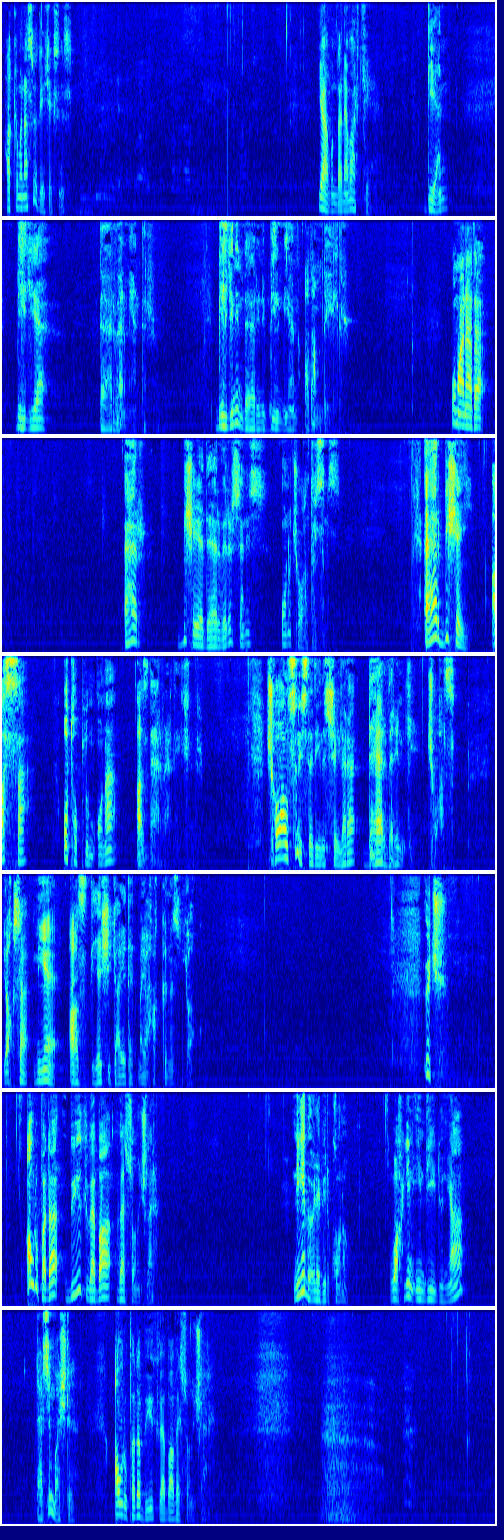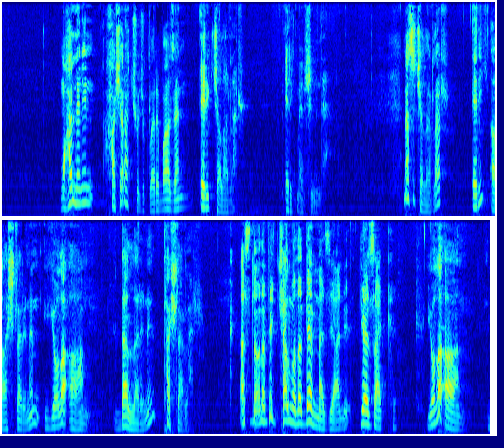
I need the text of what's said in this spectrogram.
Hakkımı nasıl ödeyeceksiniz? Ya bunda ne var ki? Diyen bilgiye değer vermeyendir. Bilginin değerini bilmeyen adam değildir. Bu manada eğer bir şeye değer verirseniz onu çoğaltırsınız. Eğer bir şey azsa o toplum ona az değer verdiği içindir. Çoğalsın istediğiniz şeylere değer verin ki çoğalsın. Yoksa niye az diye şikayet etmeye hakkınız yok. Üç, Avrupa'da büyük veba ve sonuçları. Niye böyle bir konu? Vahyin indiği dünya, dersin başlığı. Avrupa'da büyük veba ve sonuçları. Mahallenin haşerat çocukları bazen erik çalarlar. Erik mevsiminde. Nasıl çalarlar? Erik ağaçlarının yola ağan dallarını taşlarlar. Aslında ona pek çalmada denmez yani. Göz hakkı. Yola ağan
